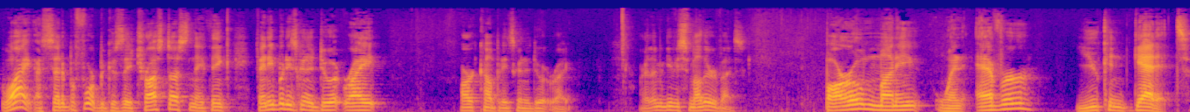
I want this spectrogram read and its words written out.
Why? I said it before because they trust us and they think if anybody's going to do it right, our company's going to do it right. All right, let me give you some other advice. Borrow money whenever you can get it,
